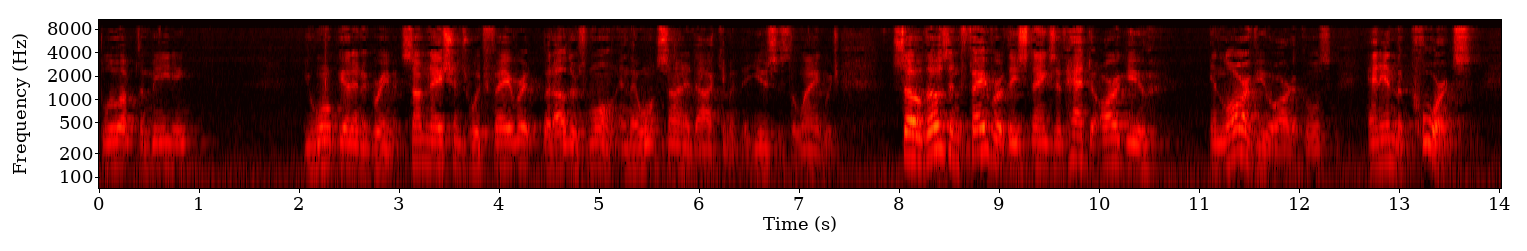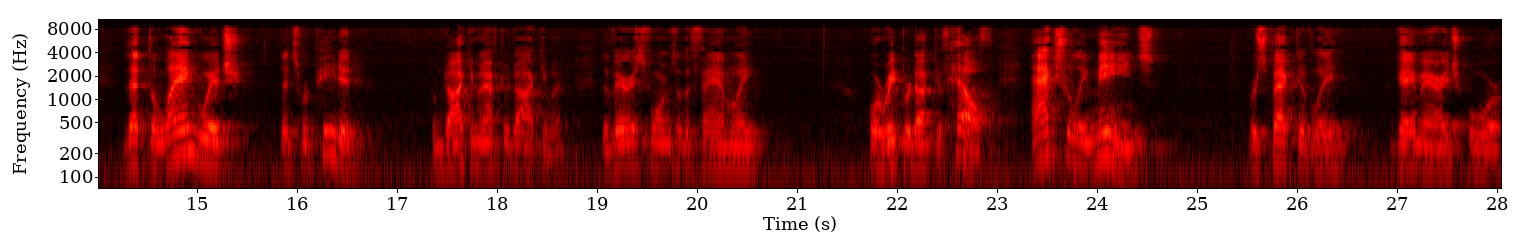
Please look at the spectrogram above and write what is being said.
blew up the meeting. You won't get an agreement. Some nations would favor it, but others won't, and they won't sign a document that uses the language. So those in favor of these things have had to argue in law review articles and in the courts that the language that's repeated from document after document, the various forms of the family or reproductive health, actually means, respectively, gay marriage or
